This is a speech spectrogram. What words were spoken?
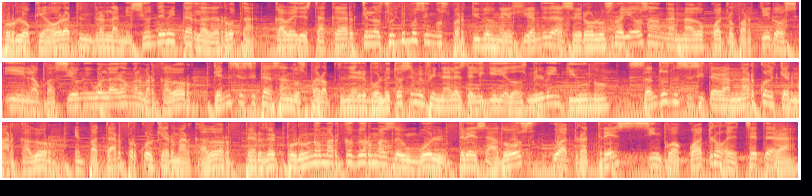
por lo que ahora tendrán la misión de evitar la derrota. Cabe destacar que en los últimos 5 partidos en el Gigante de Acero los Rayados han ganado 4 partidos y en la ocasión igualaron al marcador. ¿Qué necesita Para obtener el boleto a semifinales de liguilla 2021, Santos necesita ganar cualquier marcador, empatar por cualquier marcador, perder por uno marcador más de un gol, 3 a 2, 4 a 3, 5 a 4, etc.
